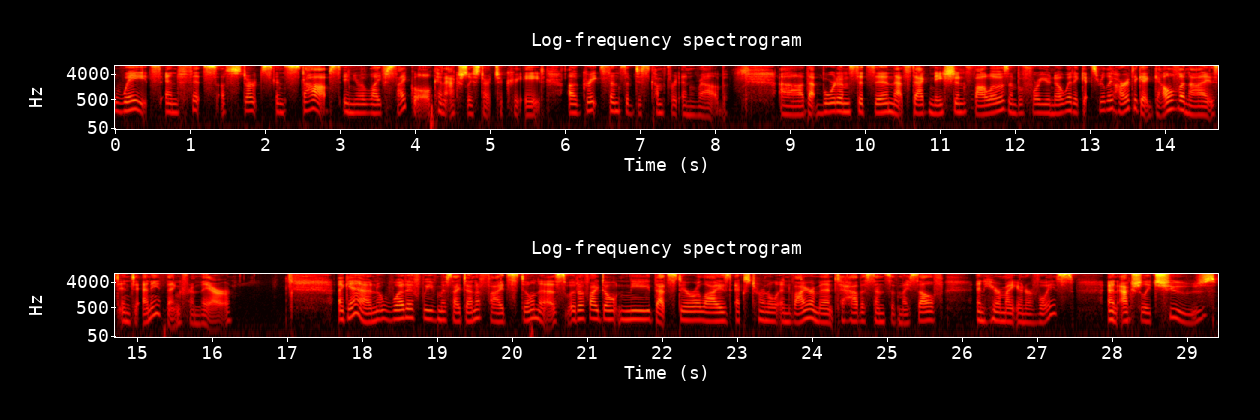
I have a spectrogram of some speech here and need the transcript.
waits and fits of starts and stops in your life cycle can actually start to create a great sense of discomfort and rub. Uh, that boredom sits in, that stagnation follows, and before you know it, it gets really hard to get galvanized into anything from there. Again, what if we've misidentified stillness? What if I don't need that sterilized external environment to have a sense of myself and hear my inner voice and actually choose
